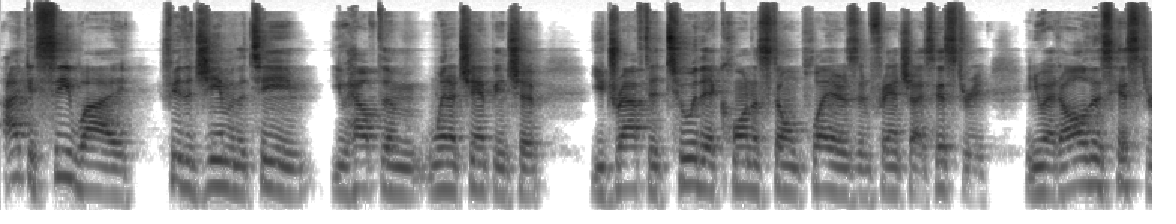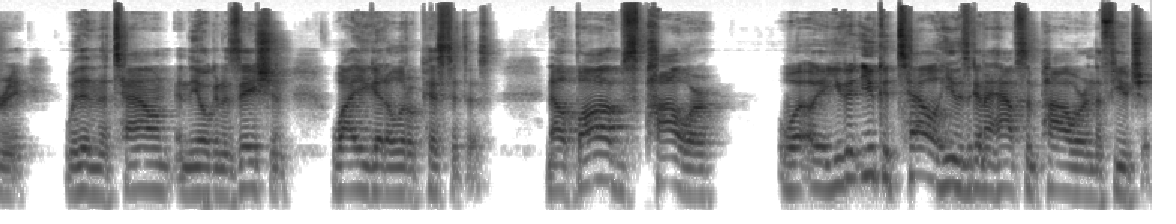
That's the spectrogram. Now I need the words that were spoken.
I could see why if you're the GM of the team, you help them win a championship. You drafted two of their cornerstone players in franchise history, and you had all this history within the town and the organization why you get a little pissed at this. Now, Bob's power, well, you could, you could tell he was going to have some power in the future.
